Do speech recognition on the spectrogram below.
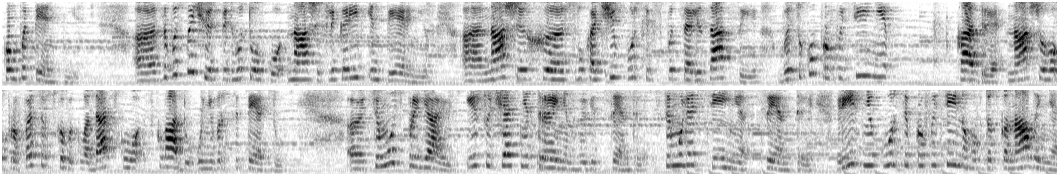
компетентність. Е, Забезпечують підготовку наших лікарів-інтернів, е, наших е, слухачів курсів спеціалізації, високопрофесійні кадри нашого професорсько-викладацького складу університету. Е, Цьому сприяють і сучасні тренінгові центри, симуляційні центри, різні курси професійного вдосконалення,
